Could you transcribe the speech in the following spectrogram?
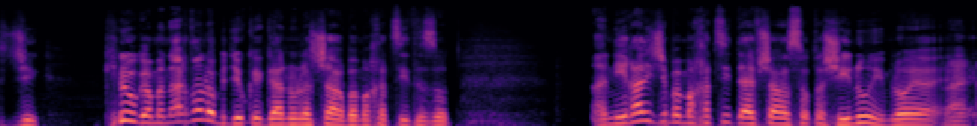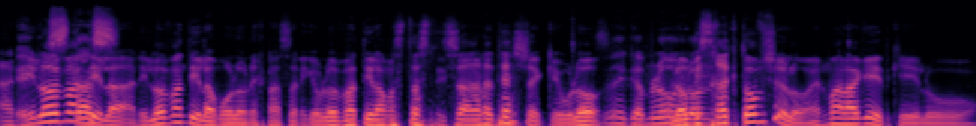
XG. כאילו, גם אנחנו לא בדיוק הגענו לשער במחצית הזאת. נראה לי שבמחצית היה אפשר לעשות את השינוי, אם לא... אה, אני אה, לא הבנתי אני לא הבנתי למה הוא לא נכנס, אני גם לא הבנתי למה סטס נשאר על הדשא, כי הוא לא זה גם לא... לא משחק טוב שלו, אין מה להגיד, כאילו...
